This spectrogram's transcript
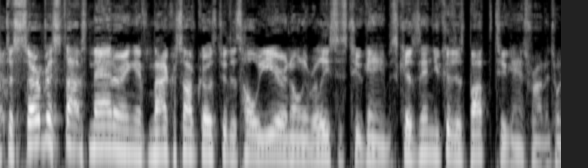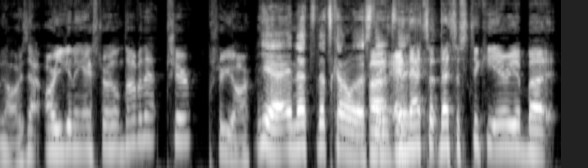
but the service stops mattering if Microsoft goes through this whole year and only releases two games because then you could have just bought the two games for 120 dollars. Are you getting extra on top of that? Sure, sure you are. Yeah, and that's that's kind of one of those Uh, things. and that, that's a, that's a sticky area, but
